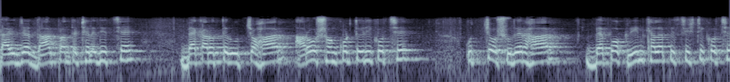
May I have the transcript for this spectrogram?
দারিদ্র্যের দ্বার প্রান্তে ঠেলে দিচ্ছে, বেকারত্বের উচ্চ হার আরও সংকট তৈরি করছে। উচ্চ সুদের হার, ব্যাপক ঋণ খেলাপি সৃষ্টি করছে।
